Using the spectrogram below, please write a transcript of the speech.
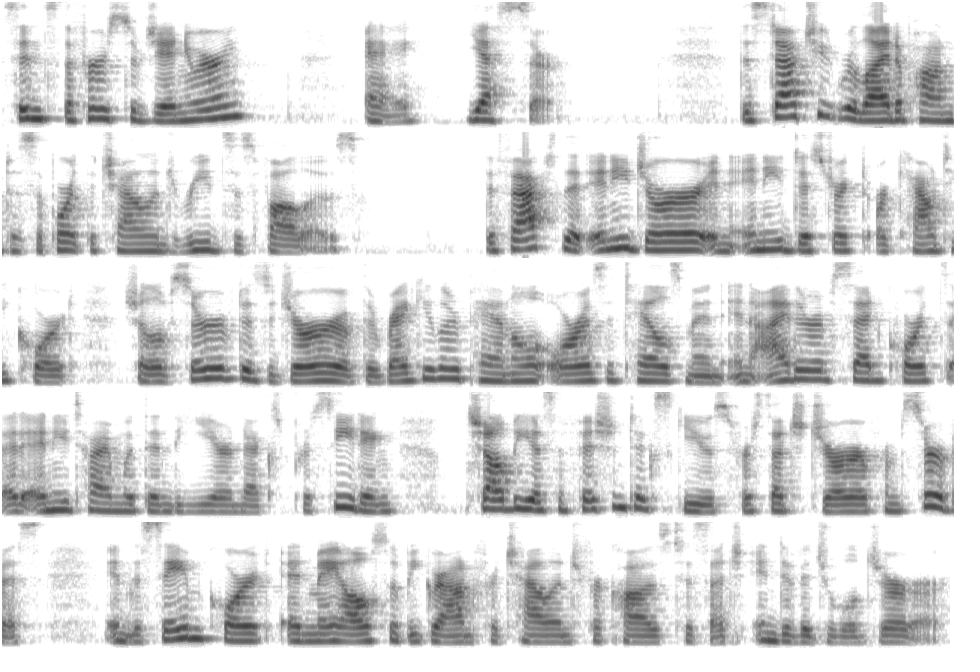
Since the 1st of January? A. Yes, sir. The statute relied upon to support the challenge reads as follows the fact that any juror in any district or county court shall have served as a juror of the regular panel or as a talesman in either of said courts at any time within the year next preceding shall be a sufficient excuse for such juror from service in the same court and may also be ground for challenge for cause to such individual juror.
